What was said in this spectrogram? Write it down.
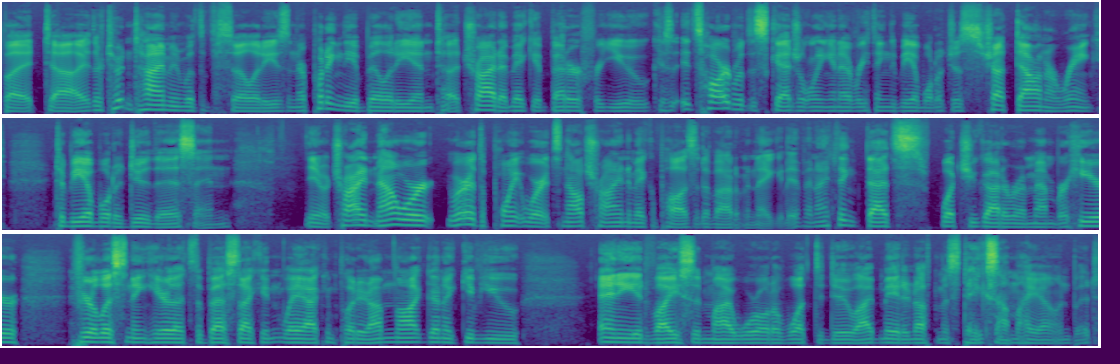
but uh, they're putting time in with the facilities, and they're putting the ability in to try to make it better for you because it's hard with the scheduling and everything to be able to just shut down a rink to be able to do this and you know try now we're we're at the point where it's now trying to make a positive out of a negative and i think that's what you got to remember here if you're listening here that's the best i can way i can put it i'm not to give you any advice in my world of what to do. I've made enough mistakes on my own, but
